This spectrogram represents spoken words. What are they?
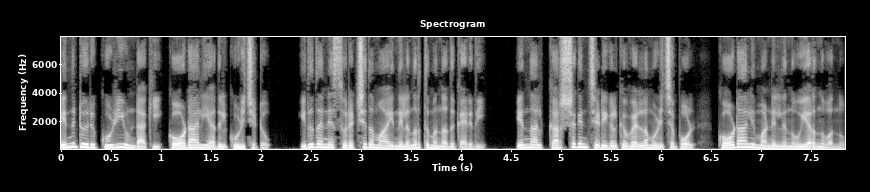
എന്നിട്ടൊരു കുഴിയുണ്ടാക്കി കോടാലി അതിൽ കുഴിച്ചിട്ടു. ഇതുതന്നെ സുരക്ഷിതമായി നിലനിർത്തുമെന്നത് കരുതി. എന്നാൽ കർഷകൻ ചെടികൾക്ക് വെള്ളമൊഴിച്ചപ്പോൾ കോടാലി മണ്ണിൽ നിന്ന് ഉയർന്നു വന്നു.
